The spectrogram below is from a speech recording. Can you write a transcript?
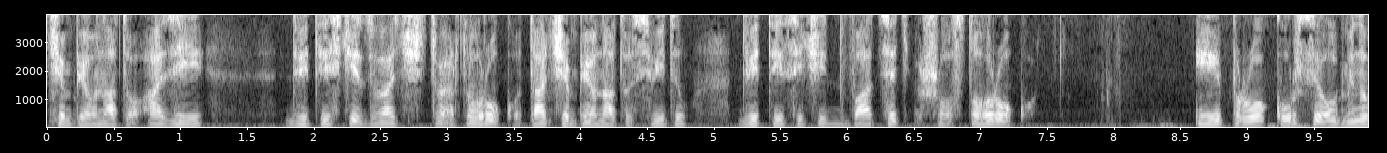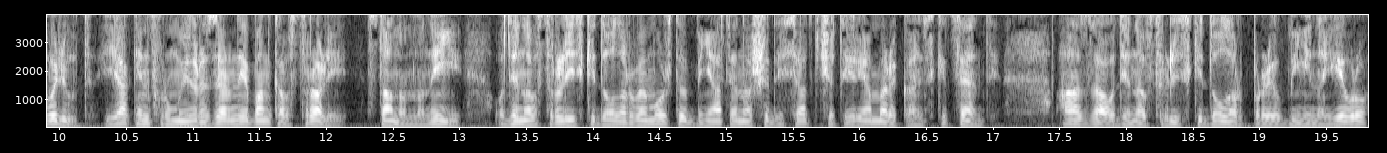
чемпіонату Азії 2024 року та чемпіонату світу 2026 року. І про курси обміну валют. Як інформує Резервний банк Австралії, станом на нині один австралійський долар ви можете обміняти на 64 американські центи, а за один австралійський долар при обміні на євро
